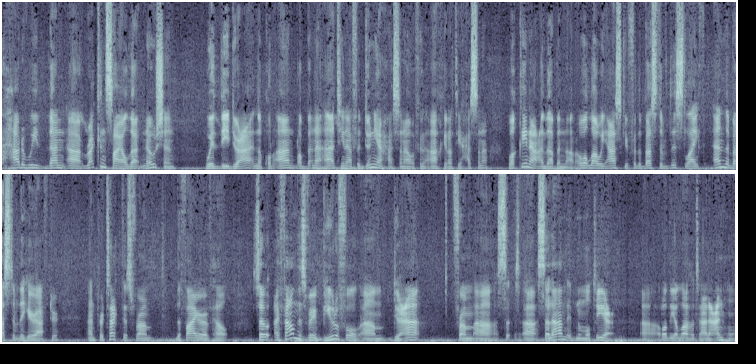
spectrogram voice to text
how do we then uh, reconcile that notion with the dua in the Quran, رَبَّنَا آتِنَا فِي الدُّنْيَا حَسَنَةً وَفِي الْآخِرَةِ حَسَنَةً وَقِنَا عَذَابَ النَّارِ Oh Allah, we ask you for the best of this life and the best of the hereafter and protect us from the fire of hell. So I found this very beautiful um, dua from uh, uh, Salam ibn Muti' uh, radiallahu ta'ala anhu.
